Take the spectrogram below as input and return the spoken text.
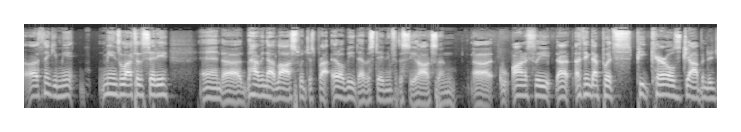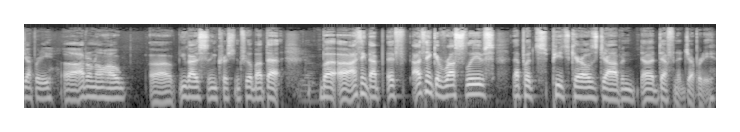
I think he mean, means a lot to the city, and uh, having that loss would just it'll be devastating for the Seahawks. And uh, honestly, that I think that puts Pete Carroll's job into jeopardy. Uh, I don't know how uh, you guys and Christian feel about that. Yeah. But uh, I think that if I think if Russ leaves, that puts Pete Carroll's job in uh, definite jeopardy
